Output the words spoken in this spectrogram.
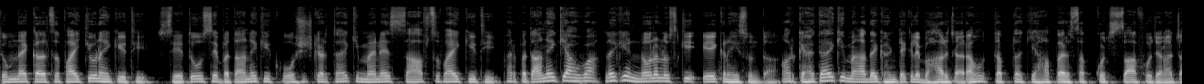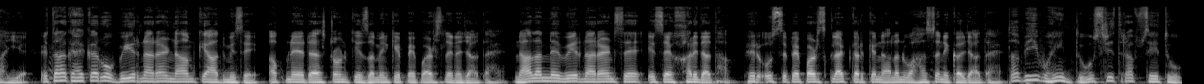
तुमने कल सफ़ाई क्यों नहीं की थी? सेतु उसे बताने की कोशिश करता है कि मैंने साफ़ सफ़ाई की थी, पर पता नहीं क्या हुआ, लेकिन नोलन उसकी एक नहीं सुनता और कहता है कि मैं आधे घंटे के लिए बाहर जा रहा हूँ, तब तक यहाँ पर सब कुछ साफ़ हो जाना चाहिए। इतना कहकर वो वीर नारायण नाम के आदमी से अपने रेस्टोरेंट की ज़मीन के पेपर्स लेने जाता है। नालन ने वीर नारायण से इसे खरीदा था, फिर उससे पेपर्स कलेक्ट करके नालन वहाँ से निकल जाता है। तभी वहीं दूसरी तरफ़ सेतु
